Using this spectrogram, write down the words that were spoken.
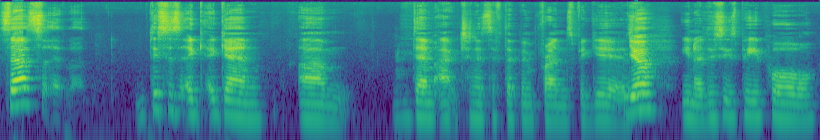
So that's this is again um, them acting as if they've been friends for years. yeah. You know, this is people.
